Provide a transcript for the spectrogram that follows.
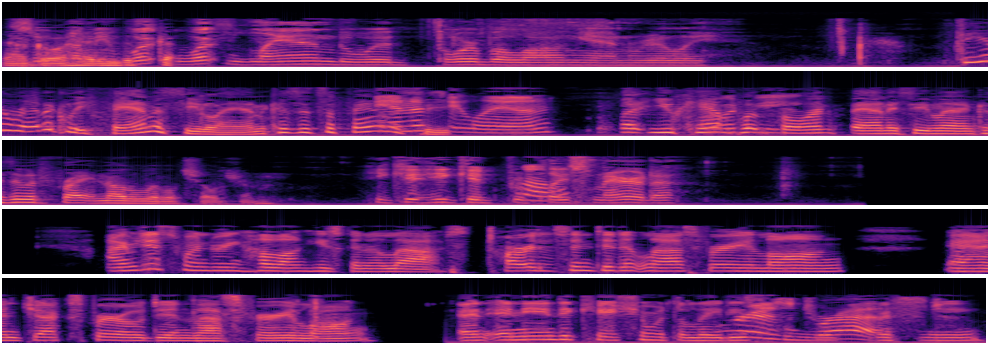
Now so, go ahead I mean, and discuss. what land would Thor belong in, really? Theoretically, Fantasyland because it's a fantasy. Land. Fantasyland. But you can't put be- Thor in Fantasyland because it would frighten all the little children. He could he could Well- replace oh. Merida. I'm just wondering how long he's going to last. Tarzan didn't last very long, and Jack Sparrow didn't last very long. And any indication with the ladies is who worked dressed. with me,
